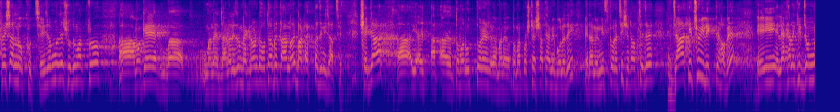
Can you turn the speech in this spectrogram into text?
ফ্রেশার লোক খুঁজছে। এই জন্য যে শুধুমাত্র আমাকে মানে জার্নালিজম ব্যাকগ্রাউন্ডে হতে হবে তা নয় বাট একটা জিনিস আছে। সেটা তোমার উত্তরের মানে তোমার প্রশ্নের সাথে আমি বলে দিই, এটা আমি মিস করেছি, সেটা হচ্ছে যে যা কিছুই লিখতে হবে, এই লেখালেখির জন্য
